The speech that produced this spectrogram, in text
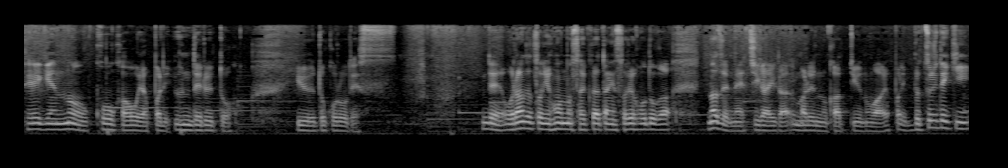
低減の効果をやっぱり生んでるというところです。でオランダと日本の桜田にそれほどがなぜね違いが生まれるのかっていうのはやっぱり物理的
